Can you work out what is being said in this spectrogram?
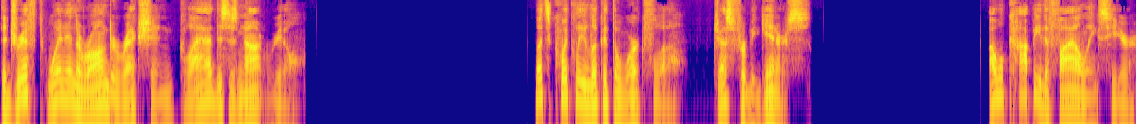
The drift went in the wrong direction. Glad this is not real. Let's quickly look at the workflow, just for beginners. I will copy the file links here,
